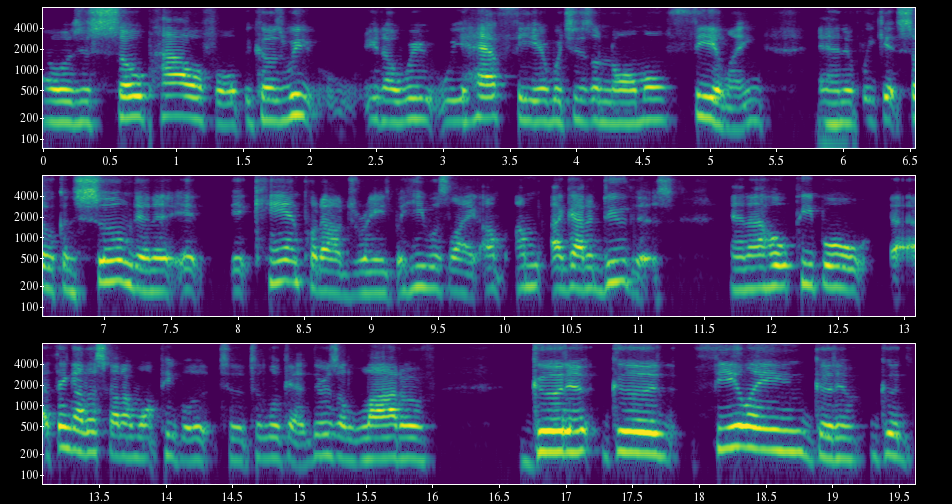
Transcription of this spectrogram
It was just so powerful because we, you know, we we have fear, which is a normal feeling, and if we get so consumed in it, it it can put out dreams. But he was like, I'm, I'm I got to do this, and I hope people. I think I just gotta want people to to look at. There's a lot of good good feeling good good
